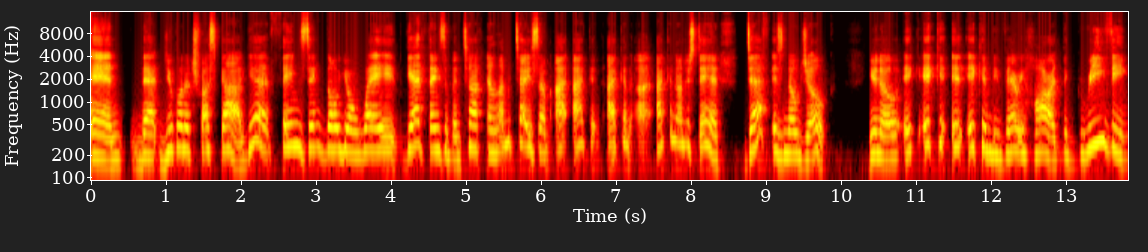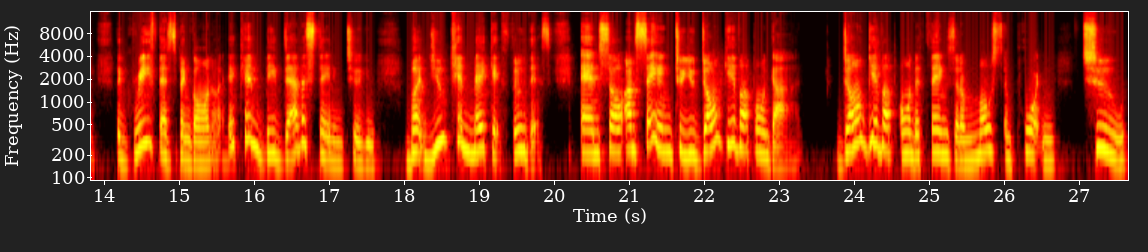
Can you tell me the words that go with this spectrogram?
and that you're going to trust God. Yeah, things didn't go your way. Yeah, things have been tough. And let me tell you something. I, I can I can I, I can understand. Death is no joke. You know, it, it it it can be very hard. The grieving, the grief that's been going on, it can be devastating to you. But you can make it through this. And so I'm saying to you, don't give up on God. Don't give up on the things that are most important to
